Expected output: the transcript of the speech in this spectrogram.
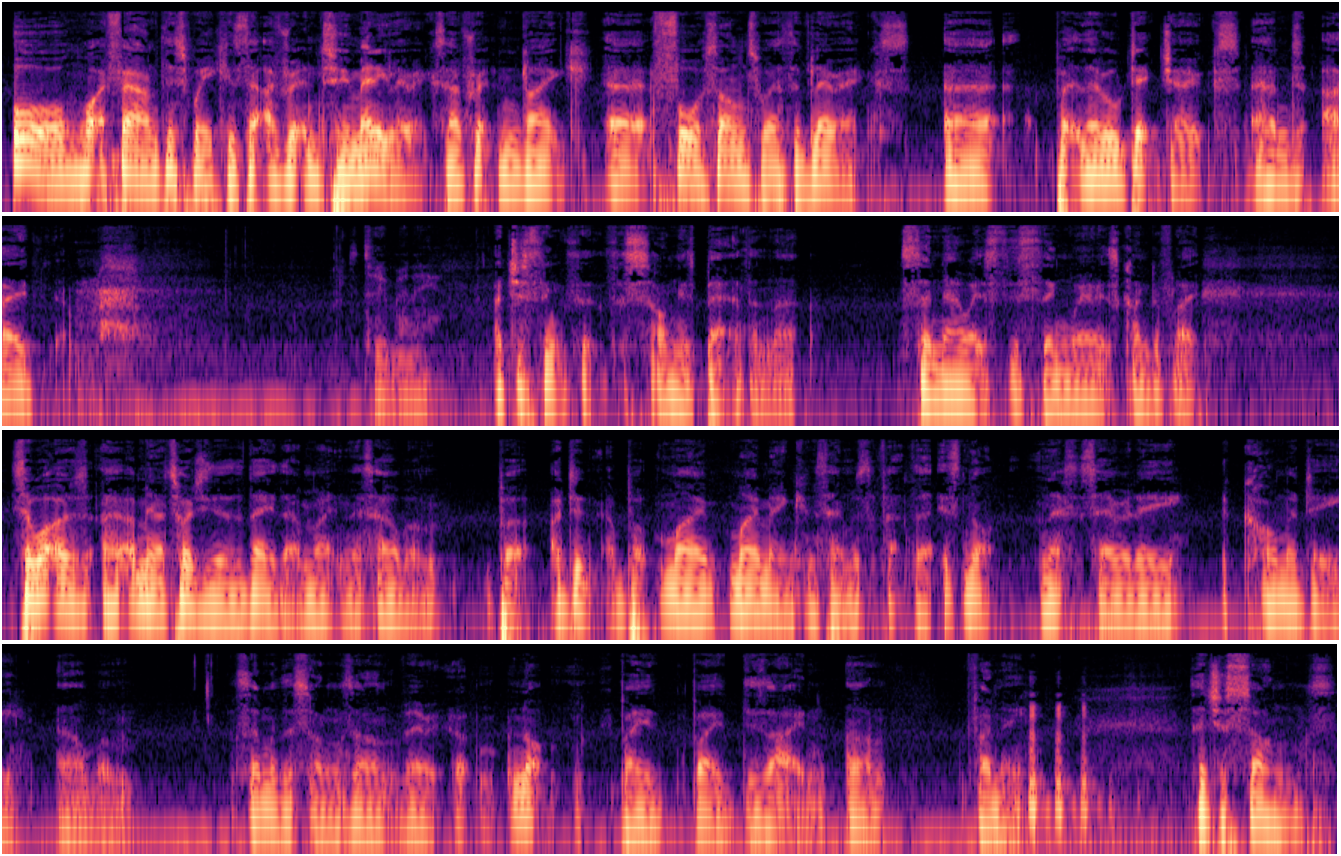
Or what I found this week is that I've written too many lyrics. I've written like uh, four songs worth of lyrics, uh, but they're all dick jokes, and I, It's too many. I just think that the song is better than that. So now it's this thing where it's kind of like. So what I was, I, I mean, I told you the other day that I'm writing this album, but I didn't. But my my main concern was the fact that it's not necessarily a comedy album. Some of the songs aren't very, uh, not by by design, aren't funny. They're just songs.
